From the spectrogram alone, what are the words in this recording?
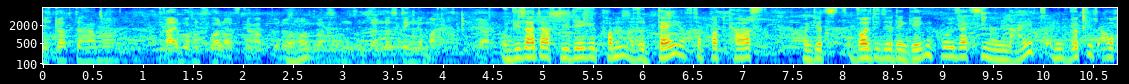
Ich glaube, da haben wir drei Wochen Vorlauf gehabt oder irgendwas und, und dann das Ding gemacht. Ja. Und wie seid ihr auf die Idee gekommen? Also Day of the Podcast und jetzt wolltet ihr den Gegenpol setzen, Night und wirklich auch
